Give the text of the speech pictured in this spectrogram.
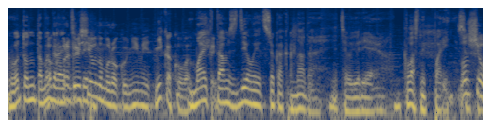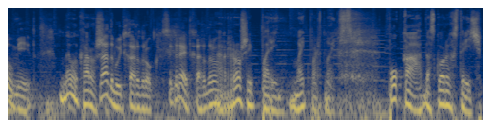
вот он там Но к играет теперь. прогрессивному року не имеет никакого Майк отношения. там сделает все как надо, я тебя уверяю. Классный парень. Он все совершенно. умеет. Да, он хороший. Надо будет хард-рок. Сыграет хард-рок. Хороший парень, Майк Портной. Пока, до скорых встреч.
